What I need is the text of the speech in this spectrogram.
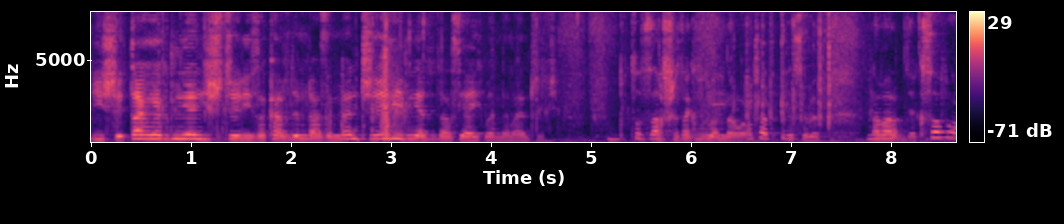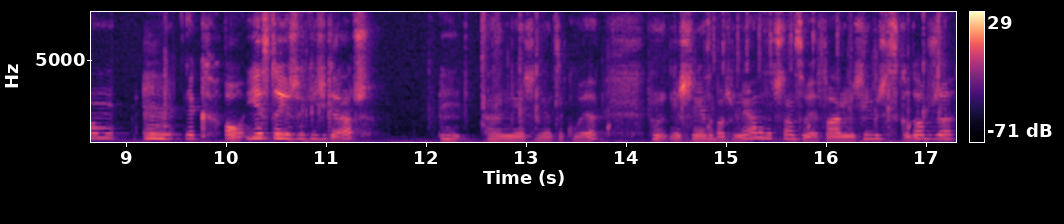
niszczyć, tak jak mnie niszczyli, za każdym razem męczyli mnie, to teraz ja ich będę męczyć. Bo to zawsze tak wyglądało. Na przykład idę sobie na warp diaksową, jak, o, jest to już jakiś gracz, ale mnie jeszcze nie atakuje, jeszcze nie zobaczył mnie, ale zaczynam sobie farmić, niby wszystko dobrze,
